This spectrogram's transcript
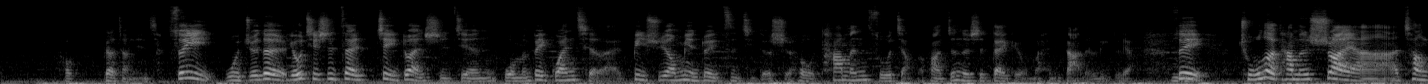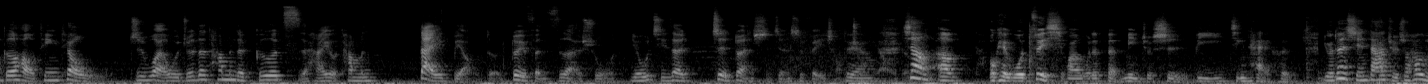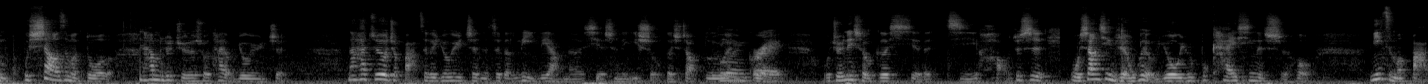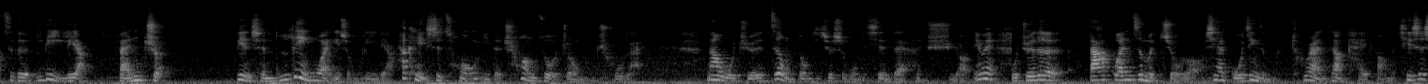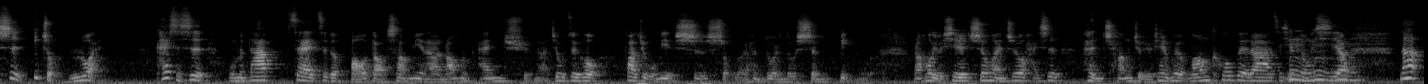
不要讲年轻，所以我觉得，尤其是在这段时间，我们被关起来，必须要面对自己的时候，他们所讲的话真的是带给我们很大的力量。所以，除了他们帅啊、唱歌好听、跳舞之外，我觉得他们的歌词还有他们代表的，对粉丝来说，尤其在这段时间是非常重要的。啊、像呃。OK，我最喜欢我的本命就是 V 金泰亨。有段时间大家觉得说他为什么不笑这么多了？他们就觉得说他有忧郁症。那他最后就把这个忧郁症的这个力量呢，写成了一首歌，就叫《Blue and Gray》。我觉得那首歌写的极好，就是我相信人会有忧郁、不开心的时候，你怎么把这个力量反转，变成另外一种力量？它可以是从你的创作中出来。那我觉得这种东西就是我们现在很需要，因为我觉得大家关这么久了，现在国境怎么突然这样开放了？其实是一种乱。开始是我们大家在这个宝岛上面啊，然后很安全啊，结果最后发觉我们也失守了，很多人都生病了。然后有些人生完之后还是很长久，有些人会有 long covid 啊这些东西啊。嗯嗯嗯。那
